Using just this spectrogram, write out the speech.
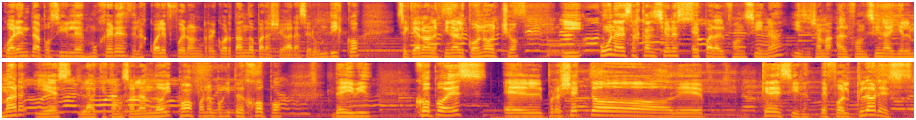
40 posibles mujeres, de las cuales fueron recortando para llegar a hacer un disco. Se quedaron al final con ocho. Y una de esas canciones es para Alfonsina y se llama Alfonsina y el mar y es la que estamos hablando hoy. Vamos a poner un poquito de Jopo, David. Jopo es el proyecto de, ¿qué decir?, de folclores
